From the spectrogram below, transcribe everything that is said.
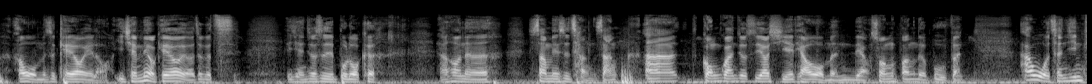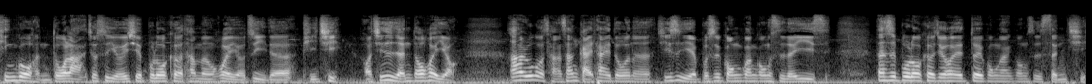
然后我们是 KOL，以前没有 KOL 这个词，以前就是布洛克，然后呢，上面是厂商啊，公关就是要协调我们两双方的部分啊。我曾经听过很多啦，就是有一些布洛克他们会有自己的脾气哦，其实人都会有啊。如果厂商改太多呢，其实也不是公关公司的意思，但是布洛克就会对公关公司生气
